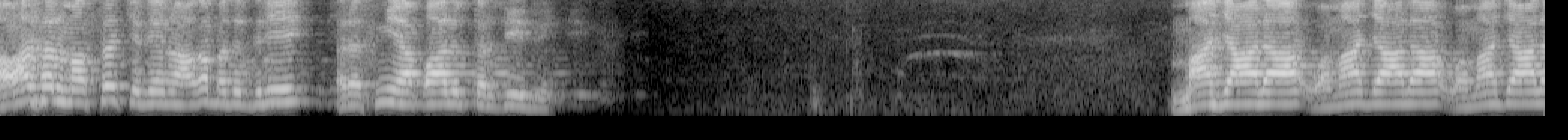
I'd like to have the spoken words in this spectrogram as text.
او اصل مقصد چې دین هغه بد درې رسمي اقوال تردید وي ما جعل وما جعل وما جعل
